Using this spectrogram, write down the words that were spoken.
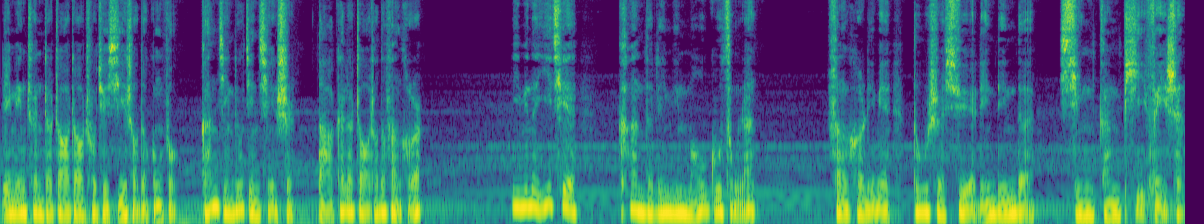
黎明趁着赵昭出去洗手的功夫，赶紧溜进寝室，打开了赵昭的饭盒。里面的一切看得黎明毛骨悚然。饭盒里面都是血淋淋的心肝脾肺肾，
